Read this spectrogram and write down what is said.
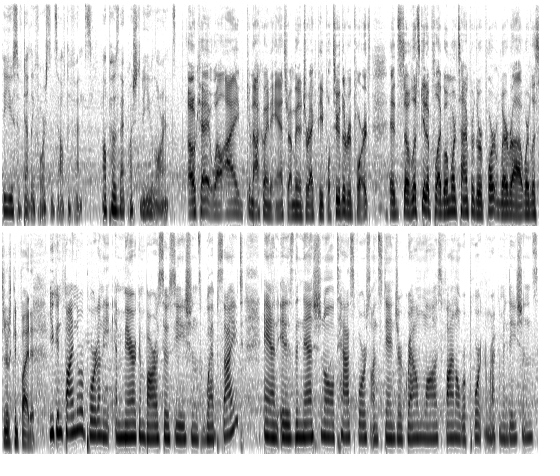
the use of deadly force in self defense? I'll pose that question to you, Lawrence. Okay, well, I'm not going to answer. I'm going to direct people to the report. And so let's get a plug one more time for the report where, uh, where listeners can find it. You can find the report on the American Bar Association's website, and it is the National Task Force on Stand Your Ground Laws final report and recommendations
